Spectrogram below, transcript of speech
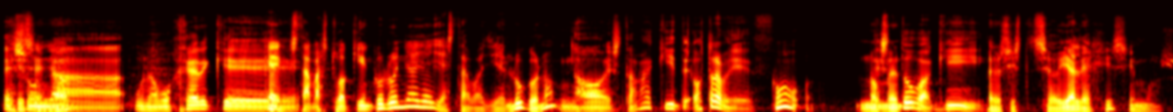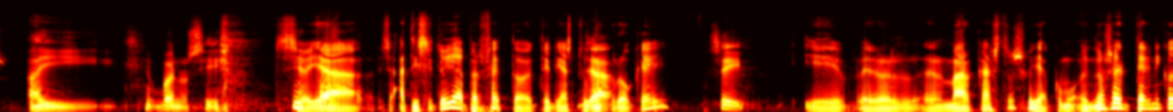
Es Sí, una, una mujer que. Que estabas tú aquí en Coruña y ella estaba allí en Lugo, ¿no? No, estaba aquí te- otra vez. ¿Cómo? No me- Estuvo aquí. Pero si se oía lejísimos. Ay, bueno, sí. Se oía, a ti se te oía perfecto. Tenías tu Ya. micro ok. Sí, y- pero el, el Marc Castro oía como. No sé, el técnico,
